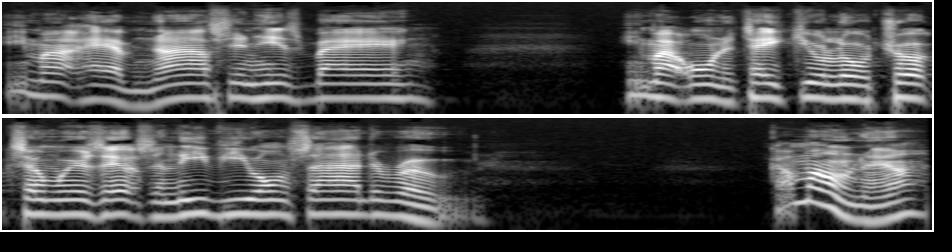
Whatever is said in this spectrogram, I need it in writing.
He might have knives in his bag. He might want to take your little truck somewhere else and leave you on side the road. Come on now.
